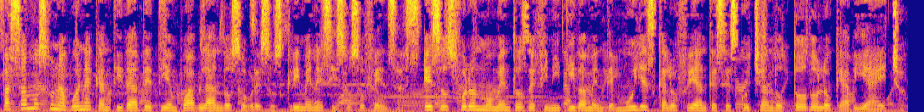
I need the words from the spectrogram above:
Pasamos una buena cantidad de tiempo hablando sobre sus crímenes y sus ofensas. Esos fueron momentos definitivamente muy escalofriantes escuchando todo lo que había hecho.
